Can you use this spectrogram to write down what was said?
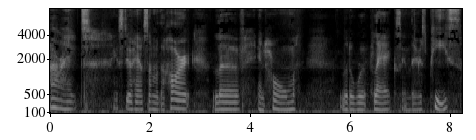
All right I still have some of the heart love and home little wood plaques and there's peace.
